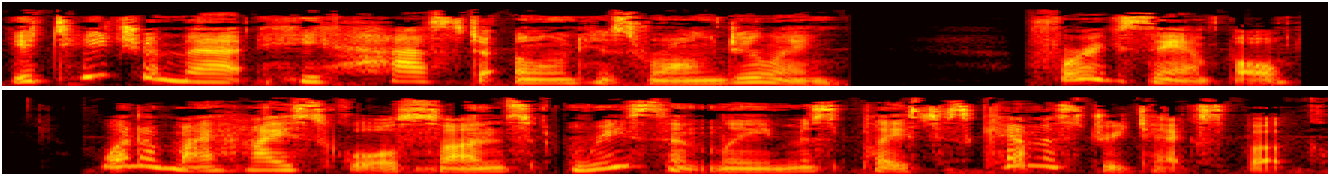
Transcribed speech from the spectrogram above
You teach him that he has to own his wrongdoing. For example, one of my high school sons recently misplaced his chemistry textbook.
